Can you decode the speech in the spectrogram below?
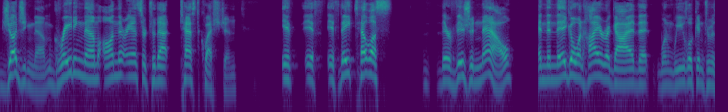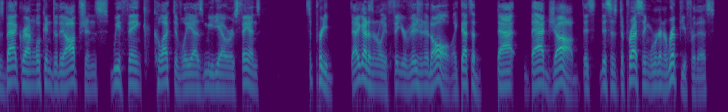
judging them, grading them on their answer to that test question. If if if they tell us their vision now, and then they go and hire a guy that when we look into his background, look into the options, we think collectively as media or as fans, it's a pretty that guy doesn't really fit your vision at all. Like that's a bad bad job. This this is depressing. We're gonna rip you for this.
